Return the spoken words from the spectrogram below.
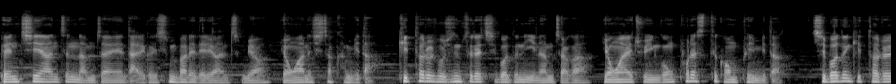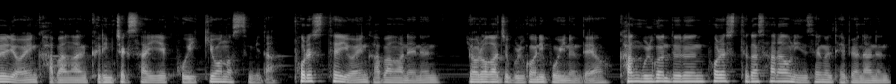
벤치에 앉은 남자의 낡은 신발에 내려앉으며 영화는 시작합니다. 깃털을 조심스레 집어드는 이 남자가 영화의 주인공 포레스트 검프입니다. 집어든 깃털을 여행 가방 안 그림책 사이에 고이 끼워 넣습니다. 포레스트의 여행 가방 안에는 여러 가지 물건이 보이는데요. 각 물건들은 포레스트가 살아온 인생을 대변하는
